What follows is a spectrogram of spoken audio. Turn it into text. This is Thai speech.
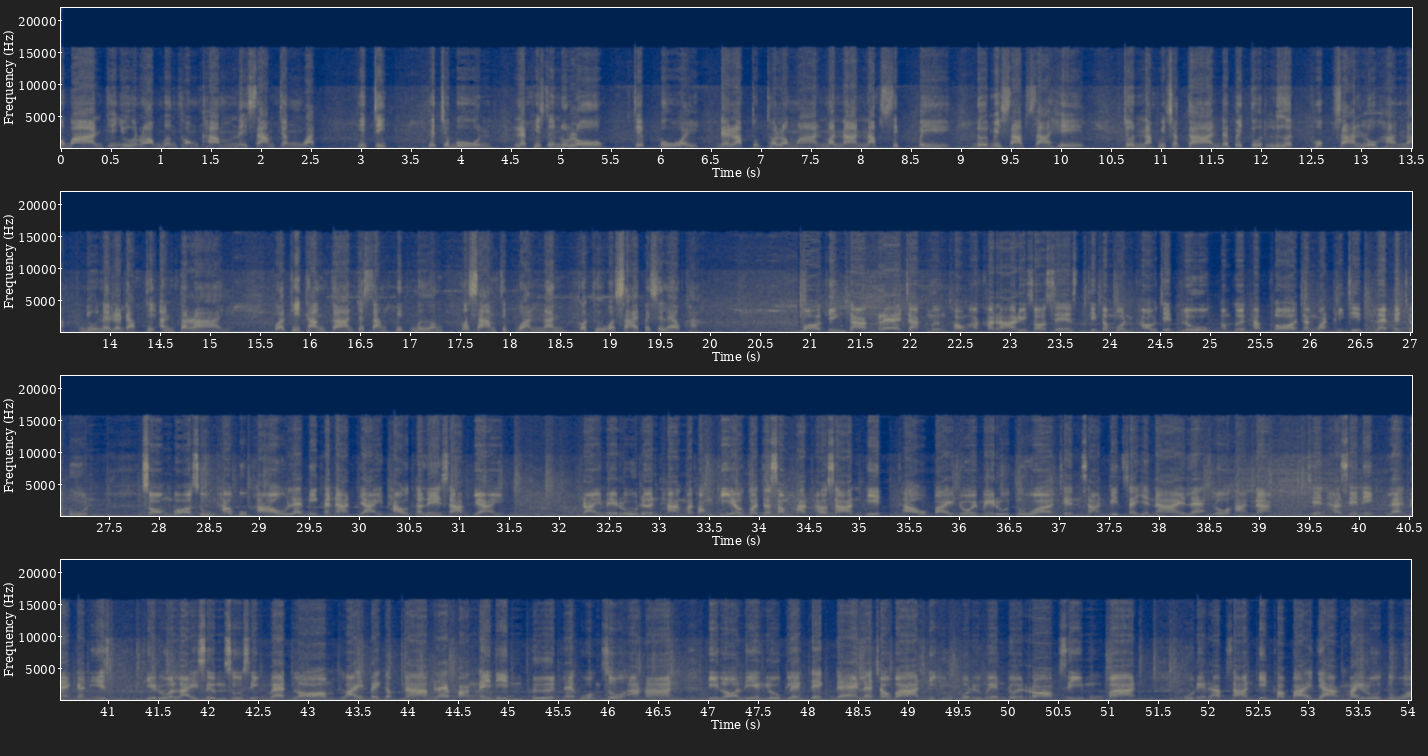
าวบ้านที่อยู่รอบเหมืองทองคำใน 3 จังหวัด พิจิตรเพชรบูรณ์ และพิษณุโลก เจ็บป่วย ได้รับทุกทรมานมานานนับ 10 ปี โดยไม่ทราบสาเหตุ จนนักวิชาการได้ไปตรวจเลือด พบสารโลหะหนักอยู่ในระดับที่อันตราย กว่าที่ทางการจะสั่งปิดเหมืองก็ 30 วันนั้น ก็ถือว่าสายไปเสียแล้วค่ะบ่อทิ้งกากแร่จากเหมืองทองอัครารีซอสเซสที่ตำบลเขาเจ็ดลูก อำเภอทับคล้อจังหวัดพิจิตรและเพชรบูรณ์ สองบ่อสูงเท่าภูเขา และมีขนาดใหญ่เท่าทะเลสาบใหญ่ ใครไม่รู้เดินทางมาท่องเที่ยวก็จะสัมผัสเอาสารพิษเข้าไปโดยไม่รู้ตัว เช่นสารพิษไซยาไนด์และโลหะหนัก เช่นอาร์เซนิก และแมงกานีสที่รั่วไหลซึมสู่สิ่งแวดล้อม ไหลไปกับน้ำและฝังในดินพืชและห่วงโซ่อาหาร ที่หล่อเลี้ยงลูกเล็กเด็กแดงและชาวบ้านที่อยู่บริเวณโดยรอบ 4 หมู่บ้าน ผู้ได้รับสารพิษเข้าไปอย่างไม่รู้ตัว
